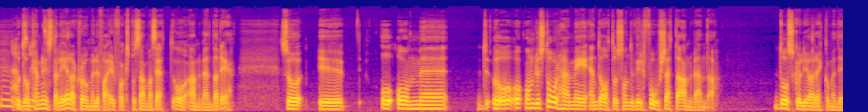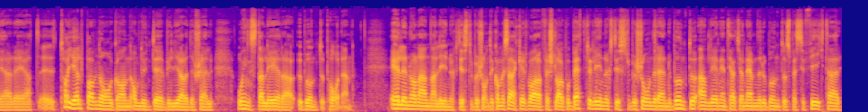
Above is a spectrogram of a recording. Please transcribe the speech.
Mm, och då kan du installera Chrome eller Firefox på samma sätt och använda det. Så eh, och om, eh, du, om du står här med en dator som du vill fortsätta använda, då skulle jag rekommendera dig att eh, ta hjälp av någon om du inte vill göra det själv och installera Ubuntu på den. Eller någon annan Linux-distribution. Det kommer säkert vara förslag på bättre Linux-distributioner än Ubuntu. Anledningen till att jag nämner Ubuntu specifikt här,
